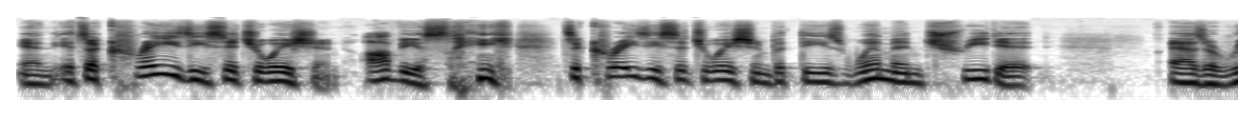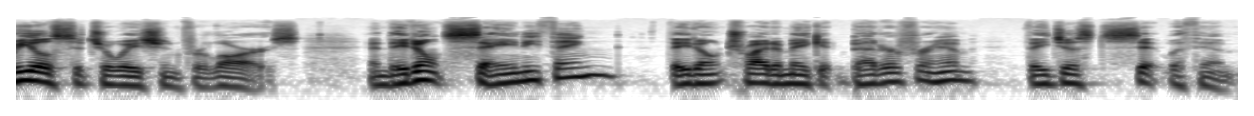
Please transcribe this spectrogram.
And it's a crazy situation. Obviously, it's a crazy situation, but these women treat it as a real situation for Lars. And they don't say anything, they don't try to make it better for him, they just sit with him.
